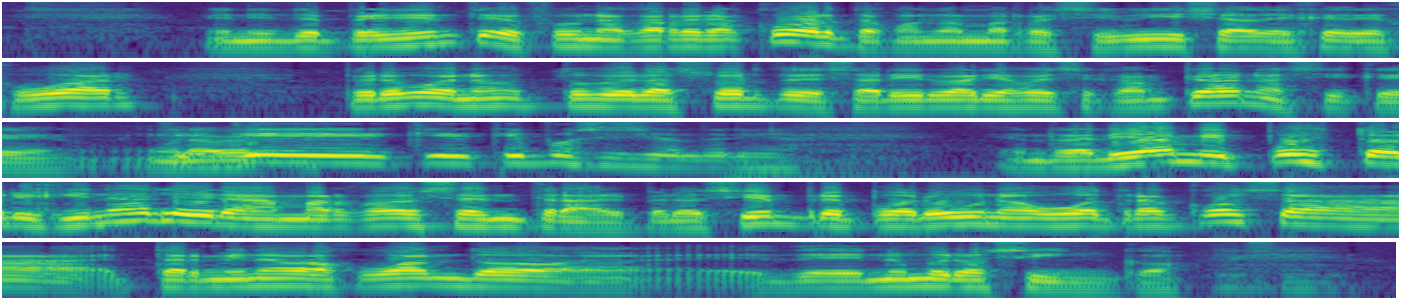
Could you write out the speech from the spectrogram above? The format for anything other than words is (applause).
en Independiente fue una carrera corta, cuando me recibí ya dejé de jugar, pero bueno, tuve la suerte de salir varias veces campeón, así que... Una ¿Qué, qué, qué, posición tenía? En realidad mi puesto original era marcador central, pero siempre por una u otra cosa terminaba jugando eh, de número 5.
